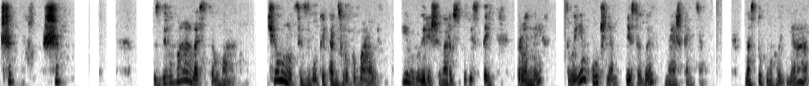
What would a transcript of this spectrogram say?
Ч, Ш. Здивувалась сова, чому ці звуки так згрупувались, і вирішила розповісти про них своїм учням, лісовим мешканцям. Наступного дня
